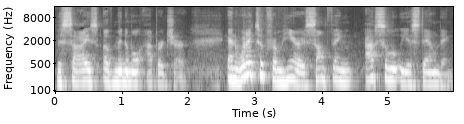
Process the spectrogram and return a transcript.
the size of minimal aperture. And what I took from here is something absolutely astounding.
